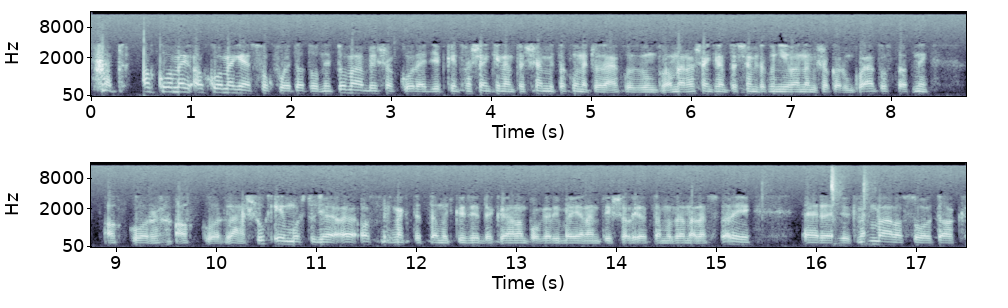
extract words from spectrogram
Hát akkor meg, akkor meg ez fog folytatódni tovább, és akkor egyébként, ha senki nem tesz semmit, akkor ne csodálkozzunk, mert ha senki nem tesz semmit, akkor nyilván nem is akarunk változtatni akkor, akkor lássuk. Én most ugye azt még megtettem, hogy közérdekű állampolgári bejelentéssel éltem az MLS felé, erre ők nem válaszoltak,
